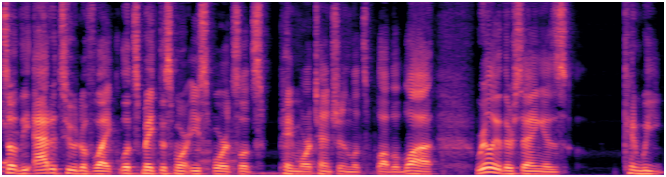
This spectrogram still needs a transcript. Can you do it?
So the attitude of like, let's make this more esports, let's pay more attention, let's blah blah blah. Really, they're saying is, can we,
